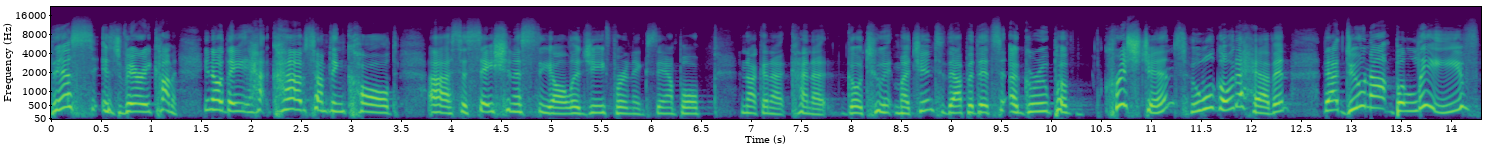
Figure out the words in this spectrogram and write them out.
This is very common. You know, they ha- have something called uh, cessationist theology, for an example. I'm not going to kind of go too much into that, but it's a group of Christians who will go to heaven that do not believe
